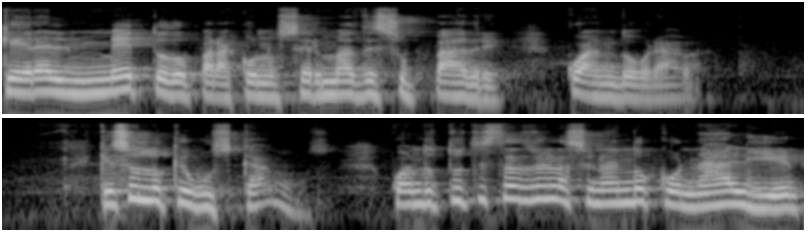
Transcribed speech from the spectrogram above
que era el método para conocer más de su Padre cuando oraba. Que eso es lo que buscamos. Cuando tú te estás relacionando con alguien,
